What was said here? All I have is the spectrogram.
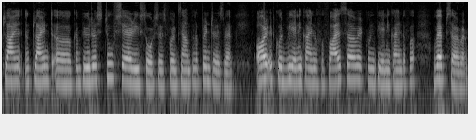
client, uh, client uh, computers to share resources, for example a printer as well. Or it could be any kind of a file server, it could be any kind of a web server.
